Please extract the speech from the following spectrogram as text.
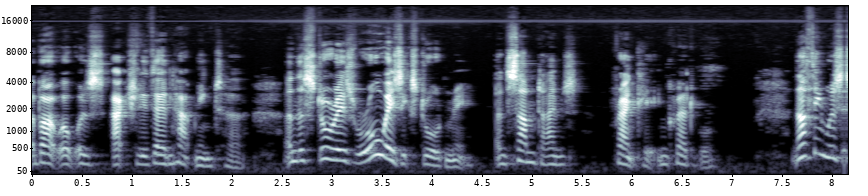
about what was actually then happening to her. And the stories were always extraordinary and sometimes, frankly, incredible. Nothing was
